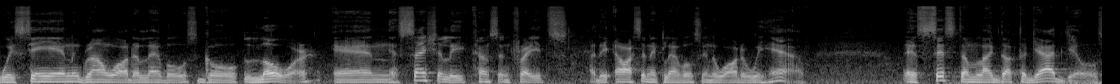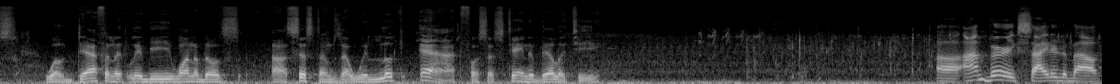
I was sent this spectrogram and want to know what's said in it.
we're seeing groundwater levels go lower and essentially concentrates the arsenic levels in the water we have. A system like Dr. Gadgil's will definitely be one of those uh, systems that we look at for sustainability. Uh, I'm very excited about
